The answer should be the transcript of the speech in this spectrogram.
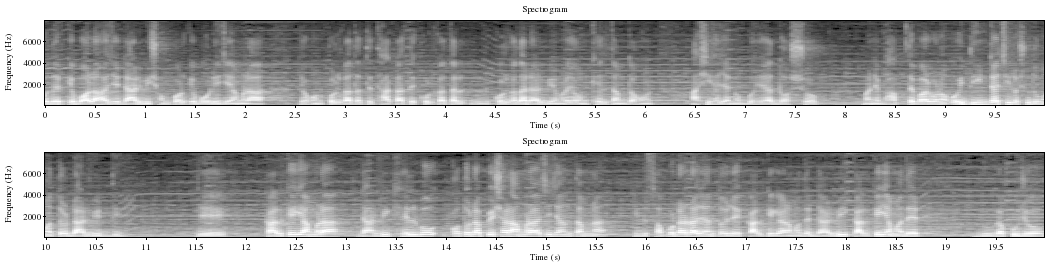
ওদেরকে বলা হয় যে ডার্বি সম্পর্কে বলি যে, আমরা যখন কলকাতাতে থাকাতে, কলকাতা কলকাতা ডার্বি আমরা যখন খেলতাম, তখন আশি হাজার, নব্বই হাজার দর্শক। মানে ভাবতে পারব না, ওই দিনটা ছিল শুধুমাত্র ডার্বির দিন। যে কালকেই আমরা ডার্বি খেলব, কতটা পেশার আমরা আছি জানতাম না, কিন্তু সাপোর্টাররা জানতো যে কালকে আমাদের ডার্বি, কালকেই আমাদের দুর্গাপুজো,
